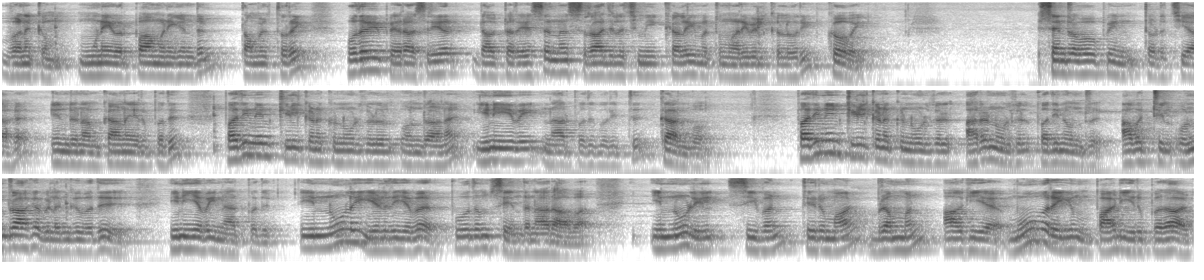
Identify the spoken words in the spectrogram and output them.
வணக்கம். முனைவர் பா மணிகண்டன் தமிழ்துறை உதவி பேராசிரியர் டாக்டர் எஸ்என்எஸ் ராஜலட்சுமி கலை மற்றும் அறிவியல் கல்லூரி கோவை. சென்ற வகுப்பின் தொடர்ச்சியாக இன்று நாம் காண இருப்பது பதினெண் கீழ்க்கணக்கு நூல்களுள் ஒன்றான இனியவை நாற்பது குறித்து காண்போம். பதினெண் கீழ்க்கணக்கு நூல்கள் அறநூல்கள் பதினொன்று. அவற்றில் ஒன்றாக விளங்குவது இனியவை நாற்பது. இந்நூலை எழுதியவர் பூதம் சேந்தனார் ஆவார் இந்நூலில் சிவன் திருமால் பிரம்மன் ஆகிய மூவரையும் பாடியிருப்பதால்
